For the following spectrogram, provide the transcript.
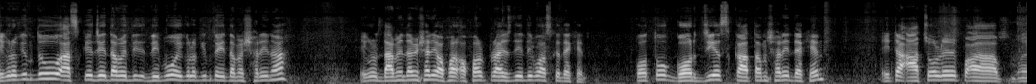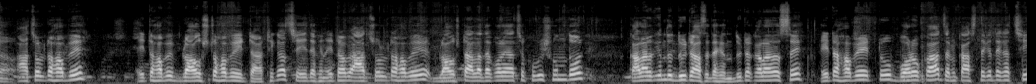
এগুলো কিন্তু আজকে যে দামে দিব, এগুলো কিন্তু এই দামের শাড়ি না। এগুলো দামি দামি শাড়ি, অফার অফার প্রাইস দিয়ে দিব আজকে, দেখেন। কত গর্জিয়াস কাতান শাড়ি, দেখেন। এটা আঁচলের আঁচলটা হবে, এটা হবে ব্লাউজটা হবে এটা, ঠিক আছে? এই দেখেন, এটা হবে আঁচলটা হবে, ব্লাউজটা আলাদা করে আছে, খুবই সুন্দর। কালার কিন্তু দুইটা আছে, দেখেন, দুইটা কালার আছে। এটা হবে একটু বড় কাজ, আমি কাজ থেকে দেখাচ্ছি।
